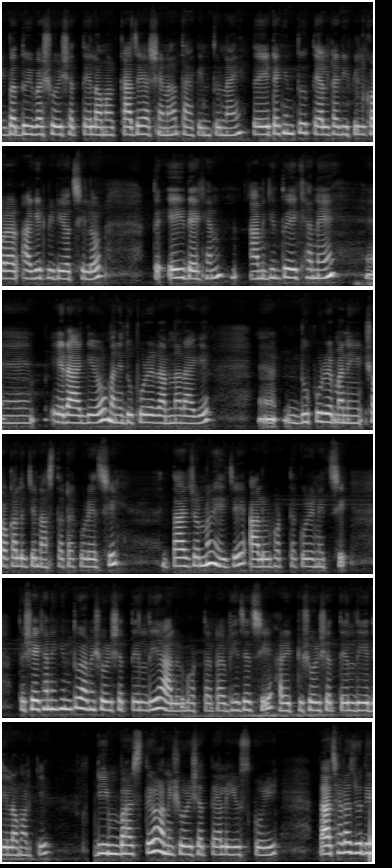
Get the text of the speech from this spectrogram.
একবার, দুইবার সরিষার তেল আমার কাজে আসে না, তা কিন্তু নাই। তো এটা কিন্তু তেলটা রিফিল করার আগের ভিডিও ছিল। তো এই দেখেন, আমি কিন্তু এখানে এর আগেও মানে দুপুরের রান্নার আগে দুপুরে মানে সকালে যে নাস্তাটা করেছি, তার জন্য এই যে আলুর ভর্তা করে নিচ্ছি। তো সেখানে কিন্তু আমি সরিষার তেল দিয়ে আলুর ভর্তাটা ভেজেছি, আর একটু সরিষার তেল দিয়ে দিলাম আর কি। ডিম ভাজতেও আমি সরিষার তেল ইউজ করি। তাছাড়া যদি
